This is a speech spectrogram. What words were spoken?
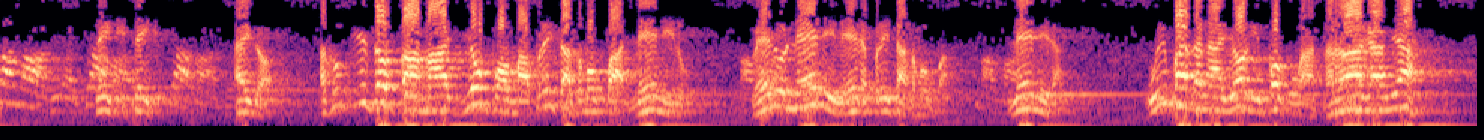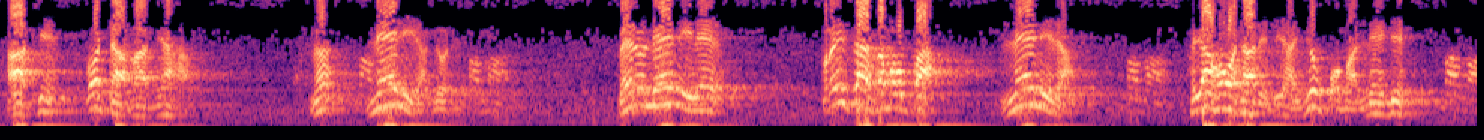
မှန်ပါဗျာစိတ်တွေစိတ်တွေကြပါဗျာအဲ့တော့အခုပြစ္ဆုတ်ပံမှာရုပ်ပေါ်မှာပရိစ္ဆသမုပ္ပါလဲနေလို့ဘယ်လိုလဲနေလဲတဲ့ပရိစ္ဆသမုပ္ပါလဲနေတာဝိပဿနာယောဂီပုဂ္ဂိုလ်ဟာသရဂံများဟာဖြင့်သောတာပန်များဟာ နော်လဲနေတာပြောတယ်မှန်ပါဘယ်လိုလဲနေလဲပရိစ္ဆသမုပ္ပါလဲနေတာမှန်ပါဘုရားဟောထားတဲ့တရားရုပ်ပေါ်မှာလဲတဲ့မှန်ပါ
